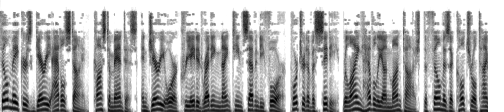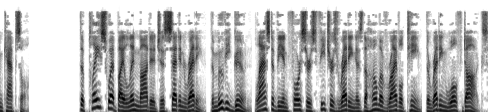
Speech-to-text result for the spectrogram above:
Filmmakers Gary Adelstein, Costa Mantis, and Jerry Orr created Reading 1974, Portrait of a City, relying heavily on montage. The film is a cultural time capsule. The play Sweat by Lynn Nottage is set in Reading. The movie Goon, Last of the Enforcers features Reading as the home of rival team, the Reading Wolf Dogs.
